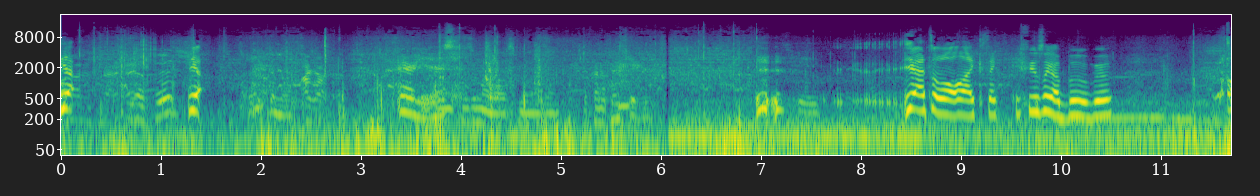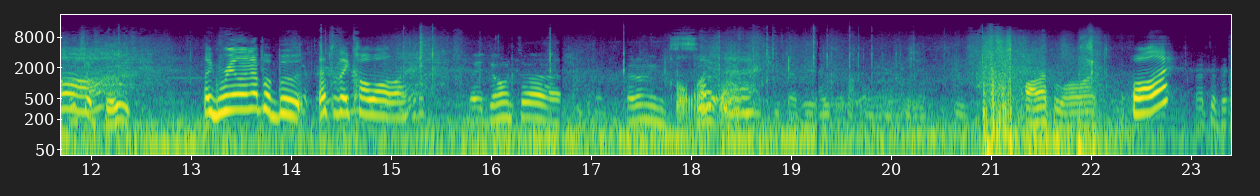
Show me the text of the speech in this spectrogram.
Yeah, yeah, fish. Yeah. I got it. there he is. This is my last one. What kind of fish is it? Yeah, it's a walleye. Cause like it feels like a boot, bro. It's Oh, a boot. like reeling up a boot. That's what they call walleye. They don't, uh, I don't even see What it. the heck? Oh, that's a walleye. Walleye? That's a big.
